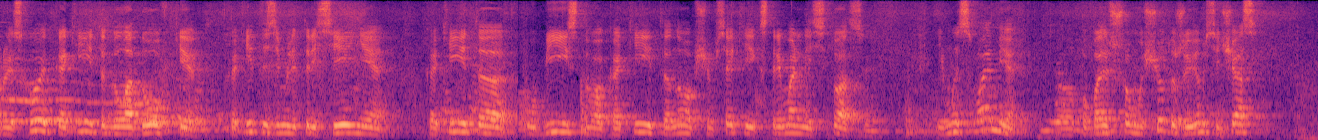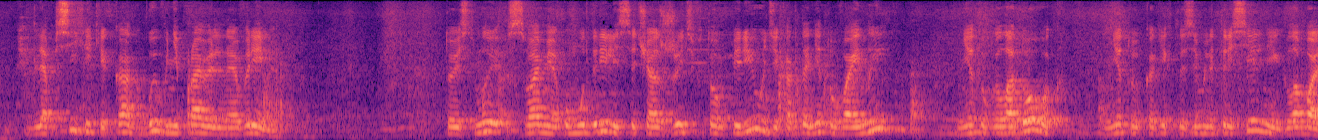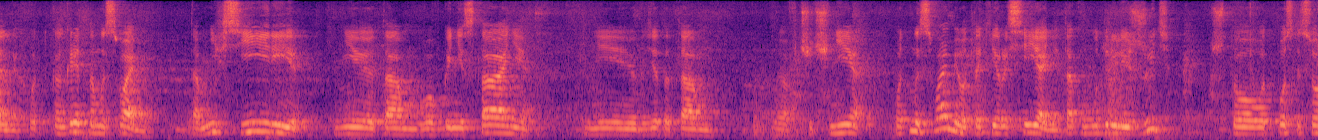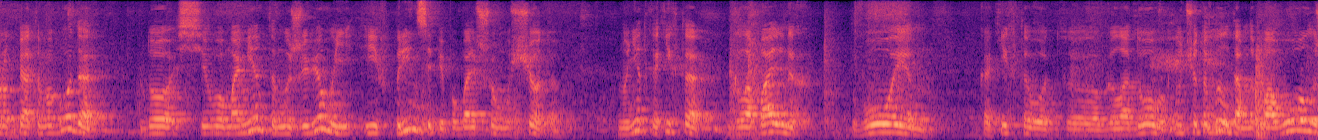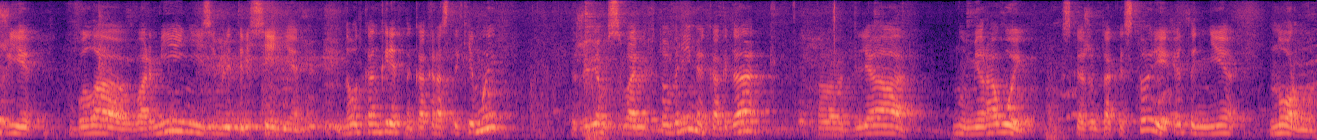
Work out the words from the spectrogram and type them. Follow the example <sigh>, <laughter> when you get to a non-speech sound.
происходят какие-то голодовки, какие-то землетрясения, какие-то убийства, какие-то, ну, в общем, всякие экстремальные ситуации. И мы с вами, э, по большому счету, живем сейчас для психики как бы в неправильное время. То есть мы с вами умудрились сейчас жить в том периоде, когда нету войны, нету голодовок, нету каких-то землетрясений глобальных. Вот конкретно мы с вами. Там ни в Сирии, ни там в Афганистане, ни где-то там э, в Чечне. Вот мы с вами, вот такие россияне, так умудрились жить, что вот после 45 -го года до сего момента мы живем и, и в принципе, по большому счету, но нет каких-то глобальных войн, каких-то вот э, голодовок. Ну, что-то было там на Поволжье, была в Армении землетрясение. Но вот конкретно как раз-таки мы живем с вами в то время, когда э, для ну, мировой, скажем так, истории это не норма.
